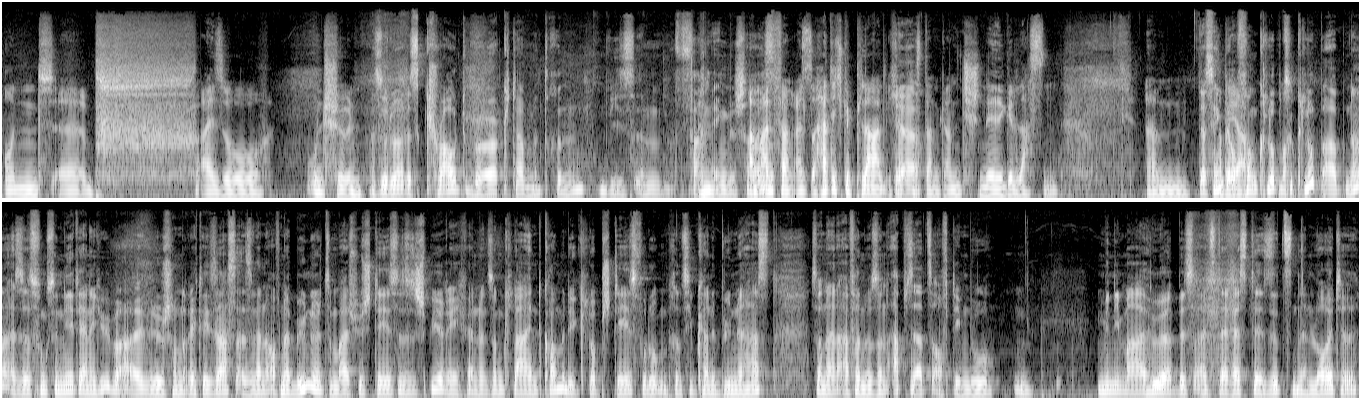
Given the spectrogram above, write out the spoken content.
Und äh, pff, also unschön. Also du hattest Crowdwork da mit drin, wie es im Fachenglisch heißt. Am Anfang, also hatte ich geplant. Ich Ja. habe das dann ganz schnell gelassen. Ähm, Das hängt auch ja, von Club zu Club ab, ne? Also das funktioniert ja nicht überall, wie du schon richtig sagst. Also wenn du auf einer Bühne zum Beispiel stehst, ist es schwierig. Wenn du in so einem kleinen Comedy-Club stehst, wo du im Prinzip keine Bühne hast, sondern einfach nur so einen Absatz, auf dem du minimal höher bist als der Rest der sitzenden Leute,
